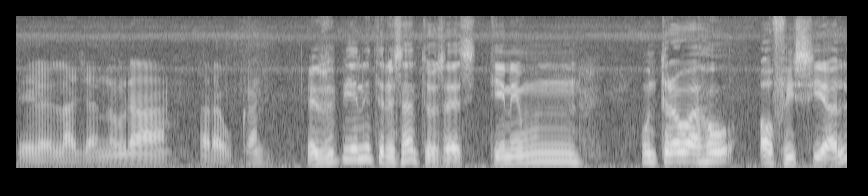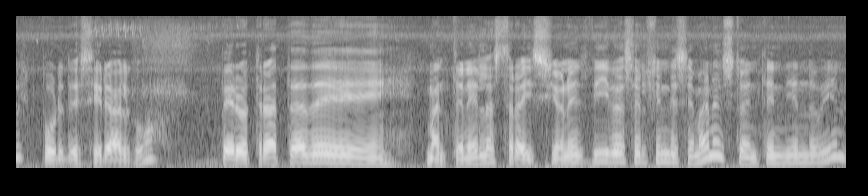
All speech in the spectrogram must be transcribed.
de la llanura araucana. Eso es bien interesante, o sea, tiene un, un trabajo oficial, por decir algo, pero trata de mantener las tradiciones vivas el fin de semana, ¿estoy entendiendo bien?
